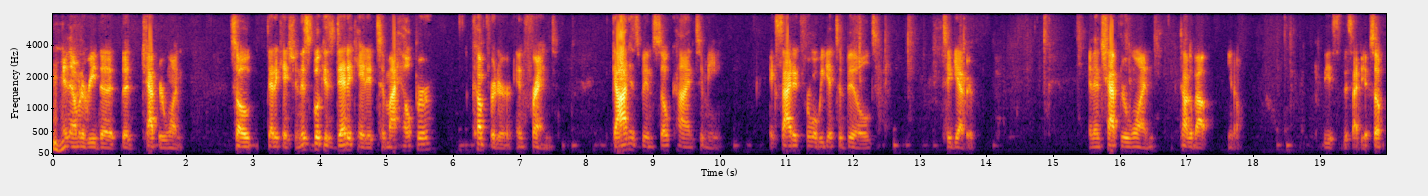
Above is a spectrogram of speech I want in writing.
Mhm. and then I'm gonna read the the chapter one. So dedication. This book is dedicated to my helper, comforter, and friend. God has been so kind to me. Excited for what we get to build together. And then chapter one, talk about you know this this idea. So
